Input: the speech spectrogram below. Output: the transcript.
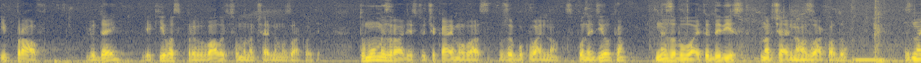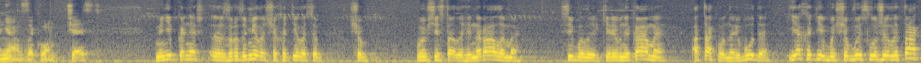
і прав людей, які вас прививали в цьому навчальному закладі. Тому ми з радістю чекаємо вас вже буквально з понеділка. Не забувайте девіз навчального закладу знання, закон, честь. Мені б, звісно, зрозуміло, що хотілося б, щоб ви всі стали генералами, всі були керівниками, а так воно і буде. Я хотів би, щоб ви служили так,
